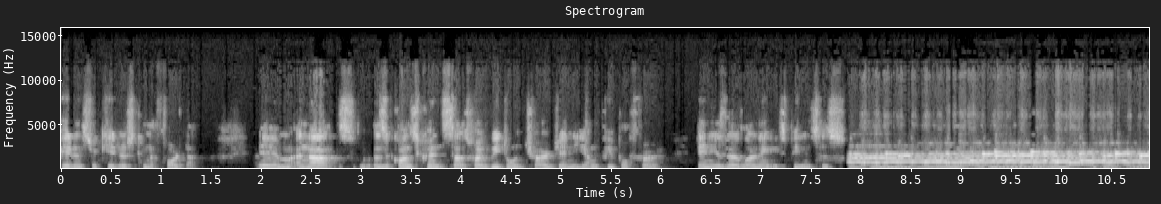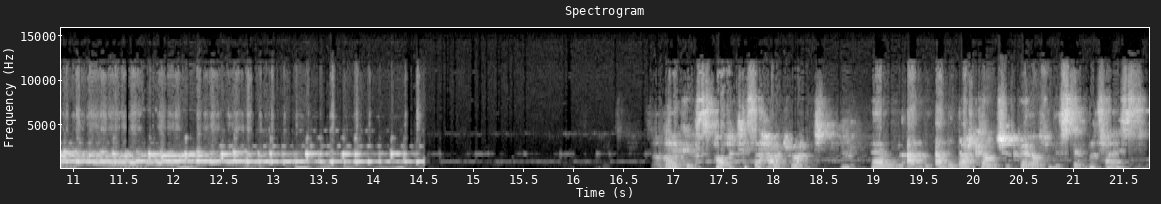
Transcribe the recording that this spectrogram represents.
parents or carers can afford that. Um, and that's, as a consequence, that's why we don't charge any young people for any of their learning experiences. Because poverty is a hard word, um, and, and in our culture, quite often it's stigmatised.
